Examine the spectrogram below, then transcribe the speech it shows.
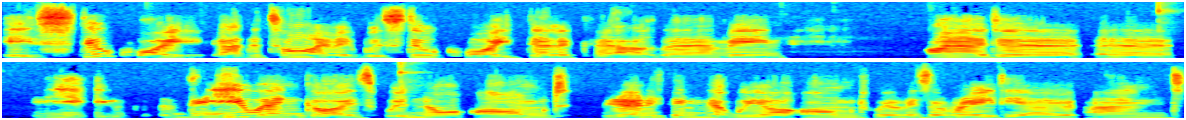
it's still quite at the time. It was still quite delicate out there. I mean, I had a, a you, the UN guys. We're not armed. The only thing that we are armed with is a radio and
